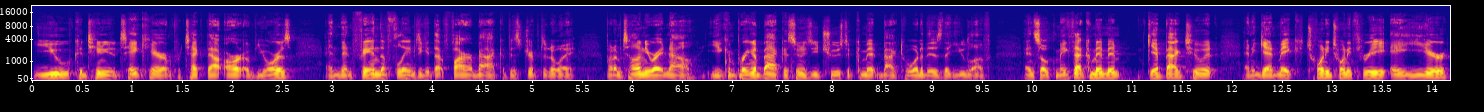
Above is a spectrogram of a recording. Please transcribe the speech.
you continue to take care and protect that art of yours and then fan the flames to get that fire back if it's drifted away. But I'm telling you right now, you can bring it back as soon as you choose to commit back to what it is that you love. And so make that commitment, get back to it, and again, make 2023 a year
